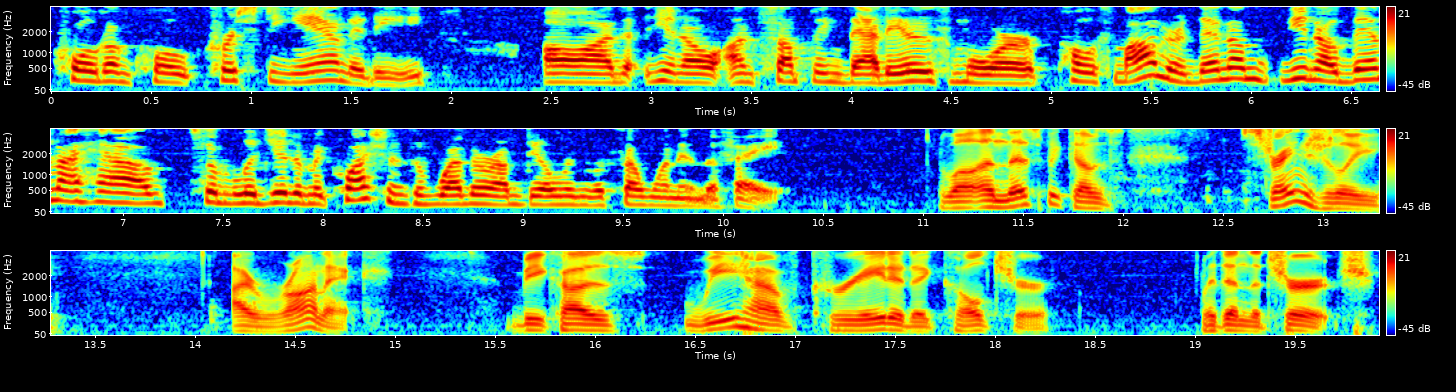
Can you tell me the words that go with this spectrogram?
quote unquote Christianity on you know on something that is more postmodern then i'm you know then i have some legitimate questions of whether i'm dealing with someone in the faith. Well and this becomes strangely ironic because we have created a culture within the church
